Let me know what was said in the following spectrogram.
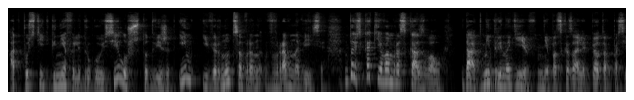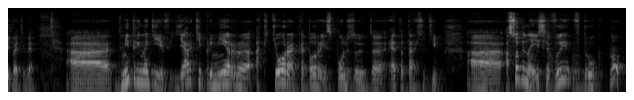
отпустить гнев или другую силу, что движет им, и вернуться в равновесие. Ну, то есть, как я вам рассказывал, да, Дмитрий Нагиев, мне подсказали, Петр, спасибо тебе. А, Дмитрий Нагиев, яркий пример актера, который использует э, этот архетип. А, особенно если вы вдруг, ну,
